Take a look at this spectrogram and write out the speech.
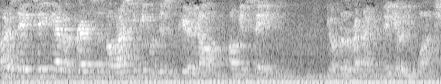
I want to say, say you have a friend that says, well, when I see people disappear, then I'll, I'll get saved. You know, for the, like the video you watched.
